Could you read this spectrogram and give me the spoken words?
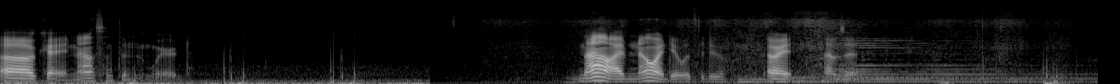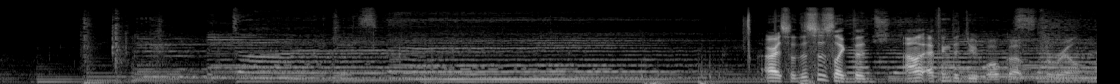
Okay, now something weird. Now I have no idea what to do. Alright, that was it. Alright, so this is like the. I think the dude woke up for real.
